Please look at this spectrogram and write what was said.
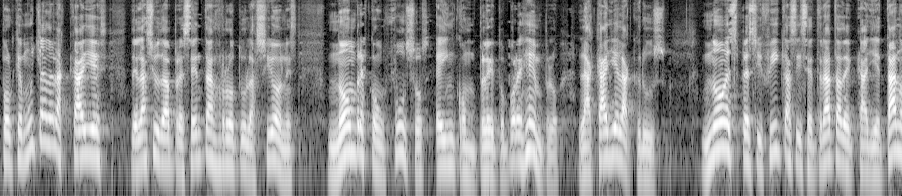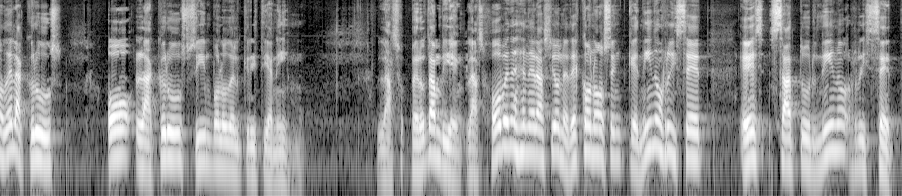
porque muchas de las calles de la ciudad presentan rotulaciones, nombres confusos e incompletos? Por ejemplo, la calle La Cruz no especifica si se trata de Cayetano de la Cruz o la Cruz, símbolo del cristianismo. Pero también las jóvenes generaciones desconocen que Nino Risset es Saturnino Risset.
